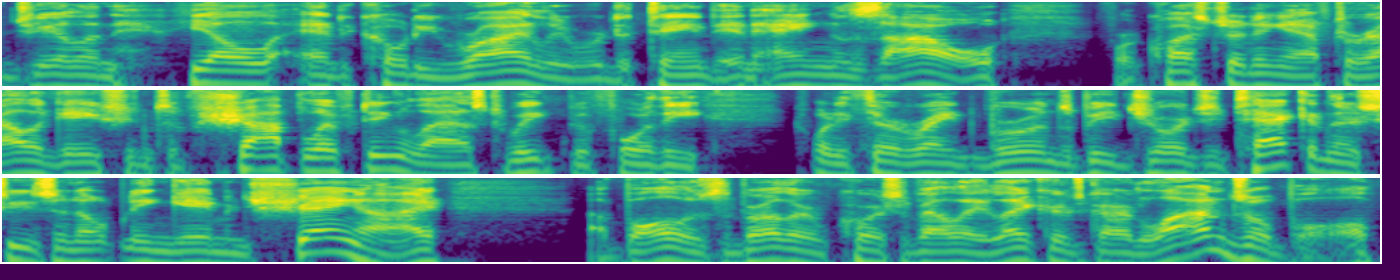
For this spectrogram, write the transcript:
Jalen Hill, and Cody Riley were detained in Hangzhou for questioning after allegations of shoplifting last week before the 23rd ranked Bruins beat Georgia Tech in their season opening game in Shanghai. Uh, Ball is the brother, of course, of LA Lakers guard Lonzo Ball.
